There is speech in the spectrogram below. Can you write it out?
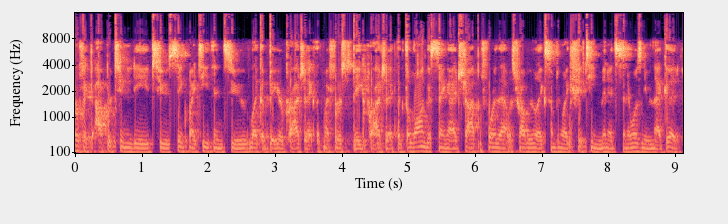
perfect opportunity to sink my teeth into like a bigger project, like my first big project. Like the longest thing I had shot before that was probably like something like 15 minutes, and it wasn't even that good.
